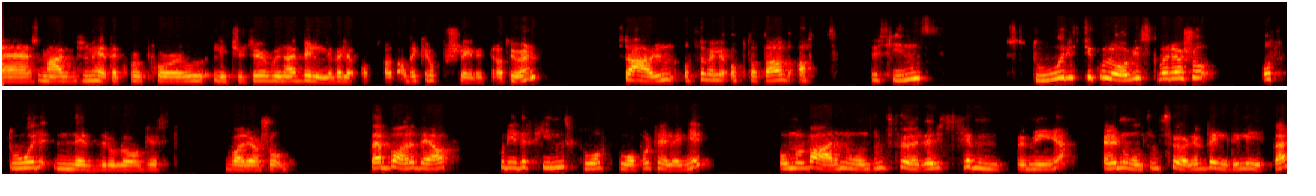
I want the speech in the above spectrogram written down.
eh, som, er, som heter Corporal Literature, hvor hun er veldig, veldig opptatt av det kroppslige litteraturen så er hun også veldig opptatt av at det finnes stor psykologisk variasjon og stor nevrologisk variasjon. Det er bare det at fordi det finnes så få fortellinger om å være noen som føler kjempemye, eller noen som føler veldig lite,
